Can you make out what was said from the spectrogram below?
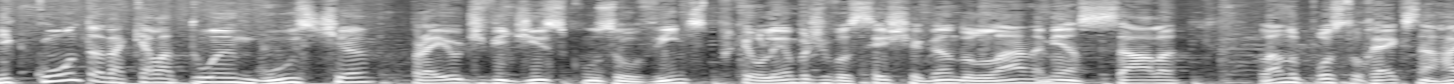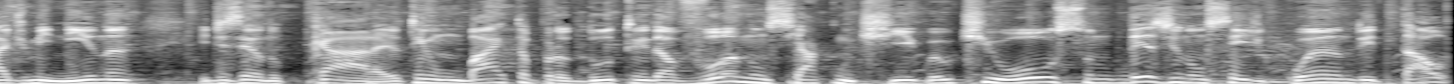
Me conta daquela tua angústia para eu dividir isso com os ouvintes, porque eu lembro de você chegando lá na minha sala, lá no Posto Rex, na Rádio Menina, e dizendo: Cara, eu tenho um baita produto, ainda vou anunciar contigo, eu te ouço desde não sei de quando e tal,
